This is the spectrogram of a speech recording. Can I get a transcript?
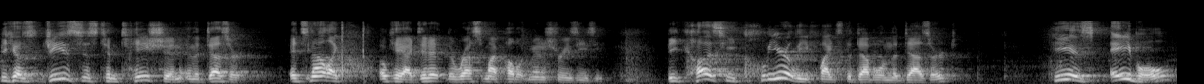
Because Jesus' temptation in the desert, it's not like, okay, I did it, the rest of my public ministry is easy because he clearly fights the devil in the desert, he is able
